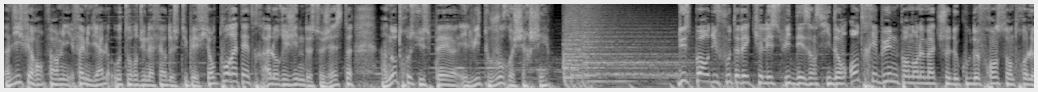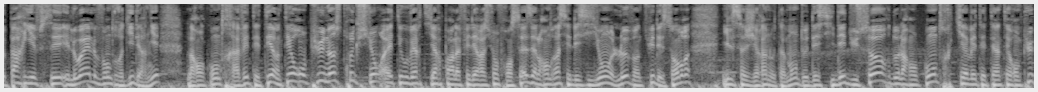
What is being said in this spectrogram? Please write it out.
Un différent familial autour d'une affaire de stupéfiants pourrait être à l'origine de ce geste. Un autre suspect est lui toujours recherché. Du sport, du foot avec les suites des incidents en tribune pendant le match de Coupe de France entre le Paris FC et l'OL vendredi dernier. La rencontre avait été interrompue. Une instruction a été ouverte hier par la Fédération française. Elle rendra ses décisions le 28 décembre. Il s'agira notamment de décider du sort de la rencontre qui avait été interrompue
